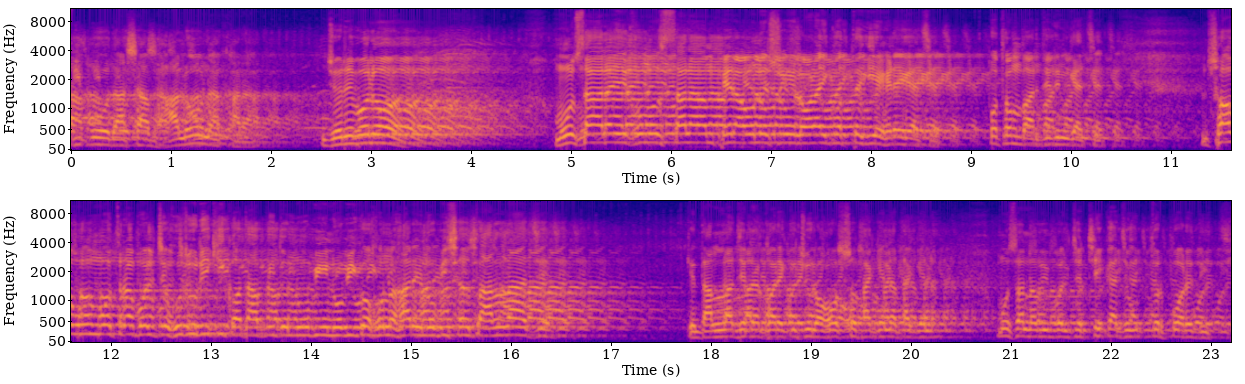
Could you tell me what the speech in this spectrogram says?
বিপদ আসা ভালো না খারাপ? জোরে বলুন। মুসা সালাম, ফেরাউনের সঙ্গে লড়াই করতে গিয়ে হেরে গেছে। প্রথমবার যেদিন গেছে। সব উম্মতরা বলছে, হুজুরি কি কথা, আপনি তো নবী নবী কখনো হারে, নবীর সাথে তো আল্লাহ আছে। কিন্তু আল্লাহ যেটা করে, কিছু রহস্য থাকে না থাকে না। মুসা নবী বলছে, ঠিক আছে, উত্তর পরে দিচ্ছি।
